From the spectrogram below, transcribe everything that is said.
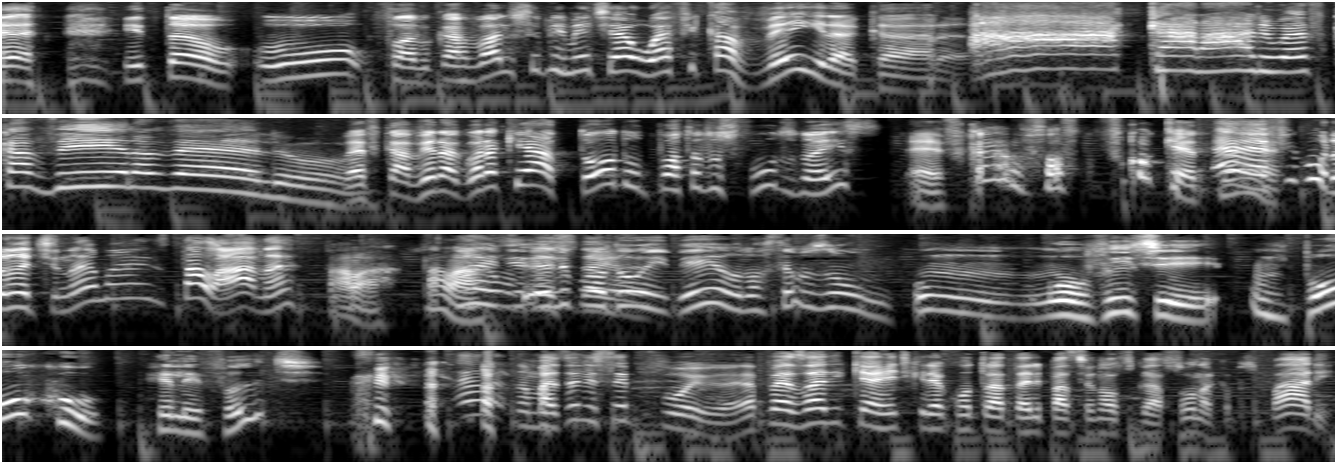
então, o Flávio Carvalho simplesmente é o F Caveira, cara. Ah, caralho, o F Caveira, velho. O F Caveira agora que é ator do Porta dos Fundos, não é isso? É, fica, só ficou quieto, É, né? é figurante, né? Mas tá lá, né? Tá lá, tá lá. Ah, ele, ele mandou um e-mail, nós temos um, um, um ouvinte um pouco relevante. É, não, mas ele sempre foi. velho. Apesar de que a gente queria contratar ele pra ser nosso garçom na Campus Party,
